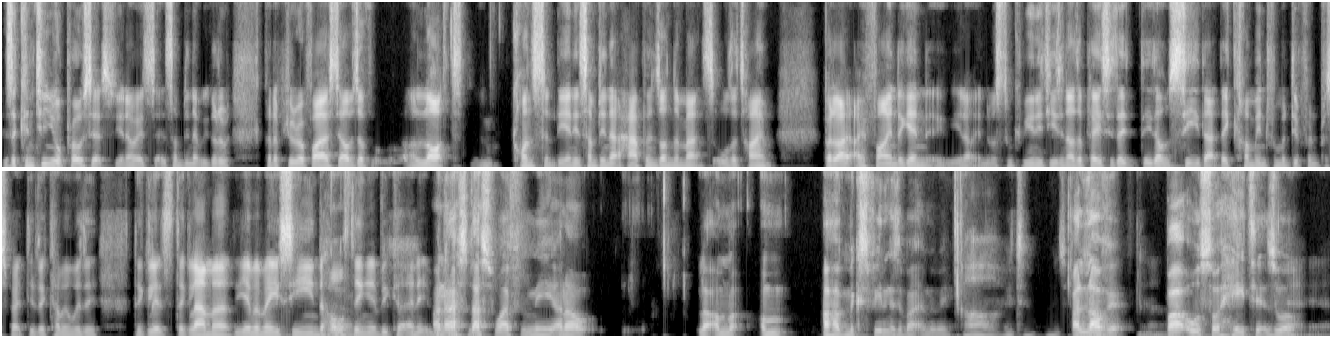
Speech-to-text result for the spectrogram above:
It's a continual process. You know, it's, it's something that we've got to kind of purify ourselves of a lot constantly, and it's something that happens on the mats all the time. But I, I find again, you know, in Muslim communities and other places, they, they don't see that. They come in from a different perspective. They come in with the, the glitz, the glamour, the MMA scene, the whole Yeah. thing. It beca- and And that's that's why for me, and I like I'm not I'm I have mixed feelings about MMA. oh, me too. me too. I love it, Yeah. but I also hate it as well. Yeah, yeah.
